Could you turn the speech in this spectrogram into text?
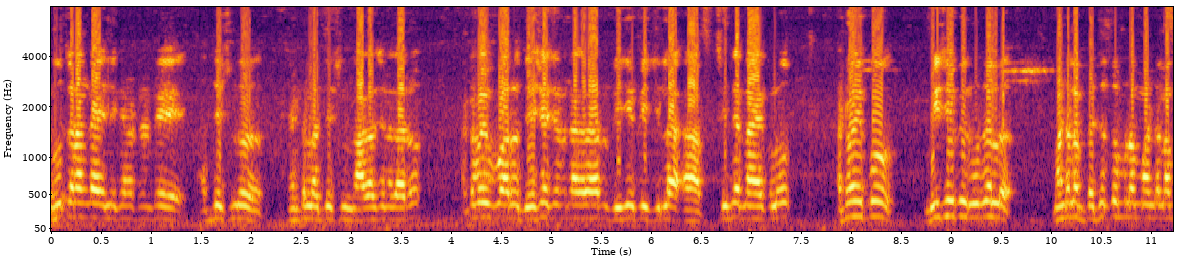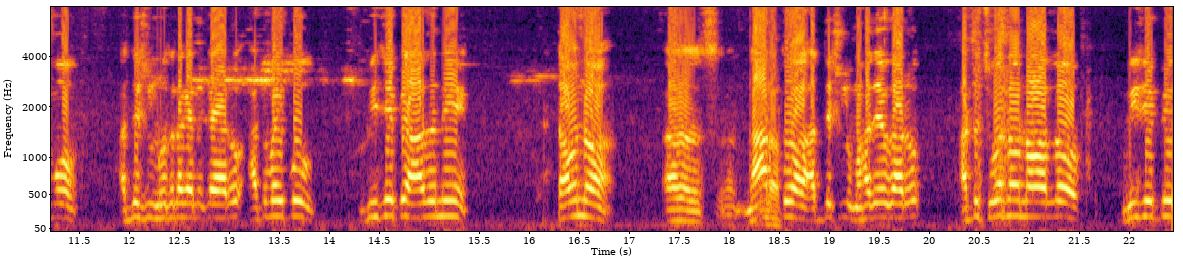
నూతనంగా ఎన్నికైనటువంటి అధ్యక్షులు సెంట్రల్ అధ్యక్షులు నాగార్జున గారు అటువైపు వారు దేశాచంద్ర గారు బీజేపీ జిల్లా సీనియర్ నాయకులు అటువైపు బీజేపీ రూరల్ మండలం పెద్ద తుమ్మల మండలము అధ్యక్షులు నూతనంగా ఎన్నికయ్యారు. అటువైపు బీజేపీ ఆదని టౌన్ నార్త్ అధ్యక్షులు మహాదేవ్ గారు అటు చివరన ఉన్న వాళ్ళు బీజేపీ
